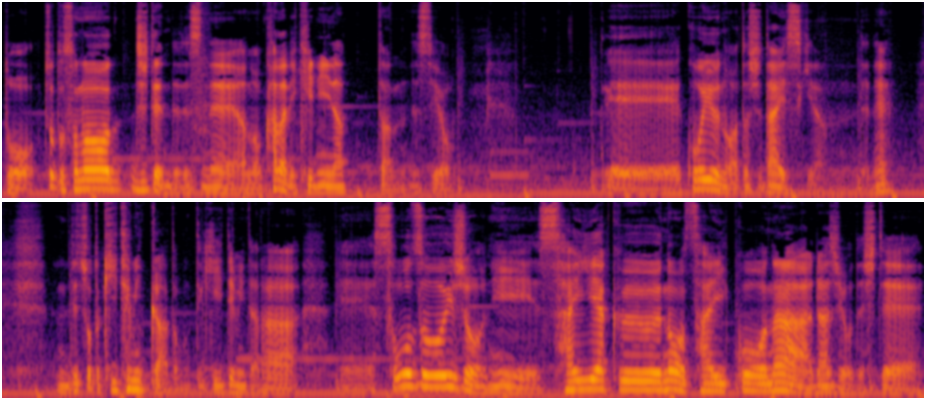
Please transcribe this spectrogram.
とちょっとその時点でですねあのかなり気になったんですよ。えー、こういうの私大好きなんでね。でちょっと聞いてみっかと思って聞いてみたら、えー、想像以上に最悪の最高なラジオでして、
